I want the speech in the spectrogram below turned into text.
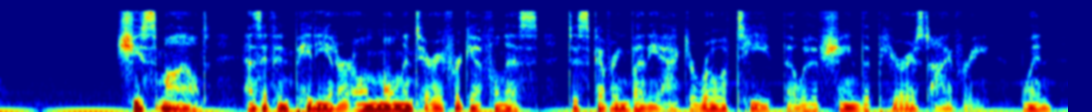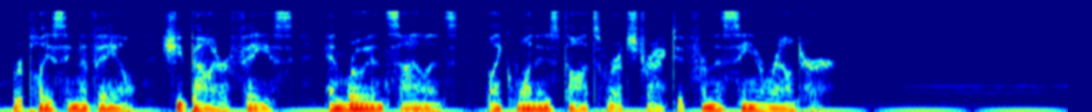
She smiled, as if in pity at her own momentary forgetfulness, discovering by the act a row of teeth that would have shamed the purest ivory, when, replacing the veil, she bowed her face, and rode in silence like one whose thoughts were abstracted from the scene around her.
